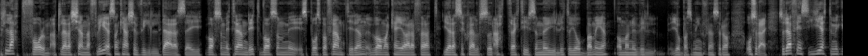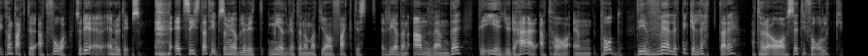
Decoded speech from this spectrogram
plattform att lära känna fler som kanske vill lära sig vad som är trendigt, vad som spås på framtiden, vad man kan göra för att göra sig själv så attraktiv som möjligt att jobba med om man nu vill jobba som influencer då och sådär. Så där finns jättemycket kontakter att få. Så det är ännu ett tips. Ett sista tips som jag blivit medveten om att jag faktiskt redan använder, det är ju det här att ha en podd. Det är väldigt mycket lättare att höra av sig till folk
